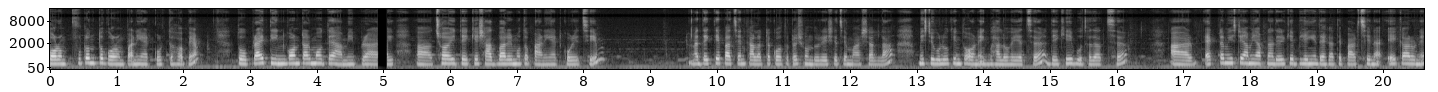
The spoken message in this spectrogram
গরম, ফুটন্ত গরম পানি অ্যাড করতে হবে। তো প্রায় তিন ঘণ্টার মধ্যে আমি প্রায় ছয় থেকে সাতবারের মতো পানি অ্যাড করেছি। আর দেখতেই পাচ্ছেন কালারটা কতটা সুন্দর এসেছে মাশাল্লাহ মিষ্টিগুলো কিন্তু অনেক ভালো হয়েছে, দেখেই বোঝা যাচ্ছে। আর একটা মিষ্টি আমি আপনাদেরকে ভেঙে দেখাতে পারছি না এই কারণে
